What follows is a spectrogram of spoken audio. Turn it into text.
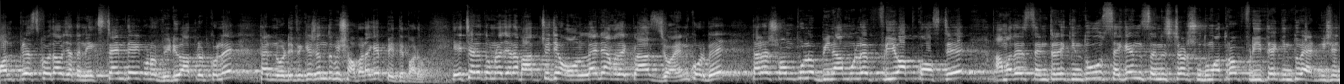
অল প্রেস করে দাও, যাতে নেক্সট টাইম থেকে কোনো ভিডিও আপলোড করলে তার নোটিফিকেশন তুমি সবার আগে পেতে পারো। এছাড়া তোমরা যারা ভাবছ যে অনলাইনে আমাদের ক্লাস জয়েন করবে, তারা সম্পূর্ণ বিনামূল্যে ফ্রি অফ কস্টে আমাদের সেন্টারে কিন্তু সেকেন্ড সেমিস্টার শুধুমাত্র ফ্রিতে কিন্তু অ্যাডমিশন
